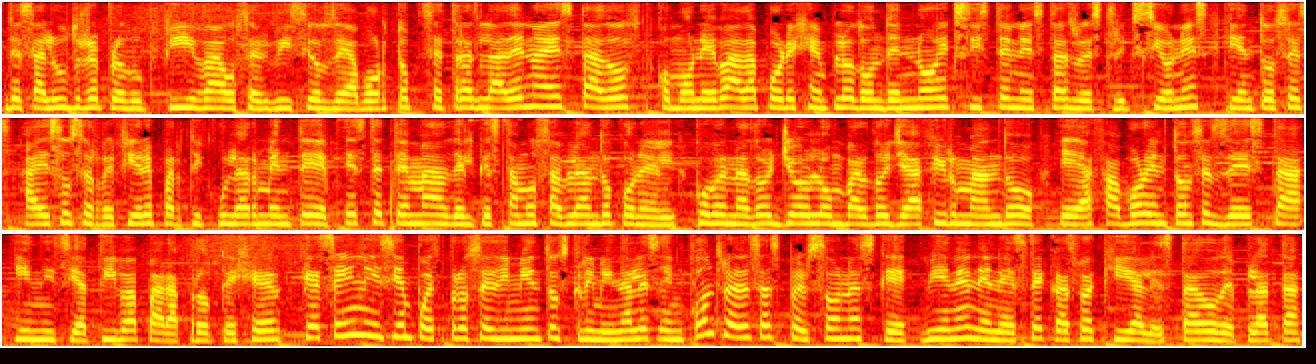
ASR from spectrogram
de salud reproductiva o servicios de aborto se trasladen a estados como Nevada, por ejemplo, donde no existen estas restricciones y entonces a eso se refiere particularmente este tema del que estamos hablando con el gobernador Joe Lombardo ya firmando eh, a favor entonces de esta iniciativa para proteger que se inicien pues procedimientos criminales en contra de esas personas que vienen en este caso aquí al estado de Plata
